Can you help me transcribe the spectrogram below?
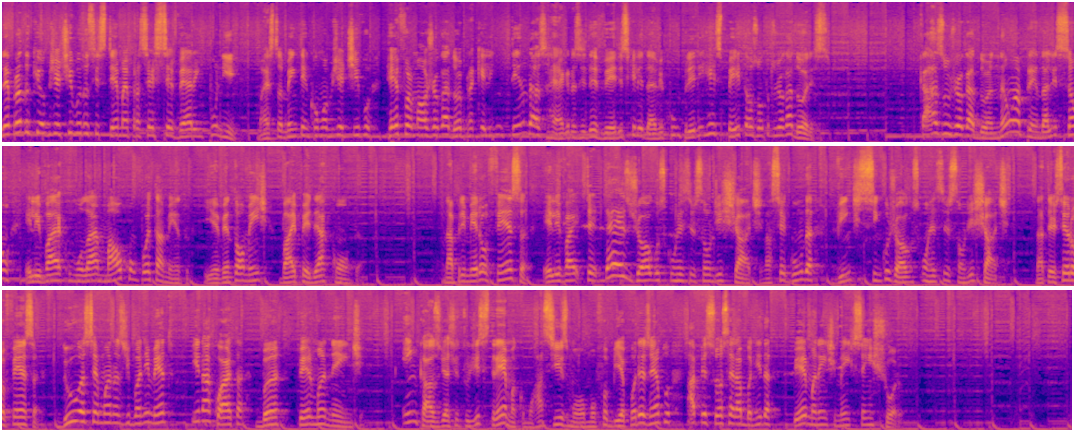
Lembrando que o objetivo do sistema é para ser severo em punir, mas também tem como objetivo reformar o jogador para que ele entenda as regras e deveres que ele deve cumprir em respeito aos outros jogadores. Caso o jogador não aprenda a lição, ele vai acumular mau comportamento e eventualmente vai perder a conta. Na primeira ofensa, ele vai ter 10 jogos com restrição de chat, na segunda, 25 jogos com restrição de chat. Na terceira ofensa, duas semanas de banimento e na quarta, ban permanente. Em caso de atitude extrema, como racismo ou homofobia, por exemplo, a pessoa será banida permanentemente sem choro.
